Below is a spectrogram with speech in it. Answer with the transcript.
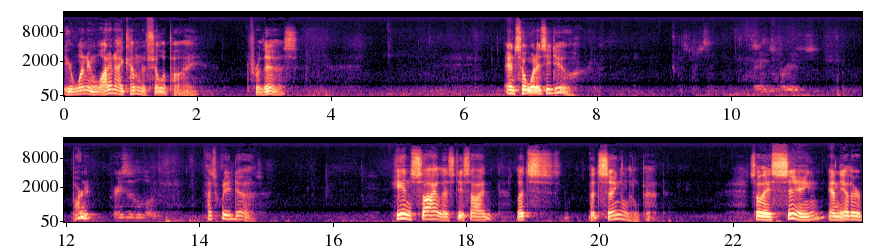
you're wondering, why did I come to Philippi for this? And so, what does he do? Pardon? Praises the Lord. That's what he does. He and Silas decide, let's let's sing a little bit. So they sing, and the other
